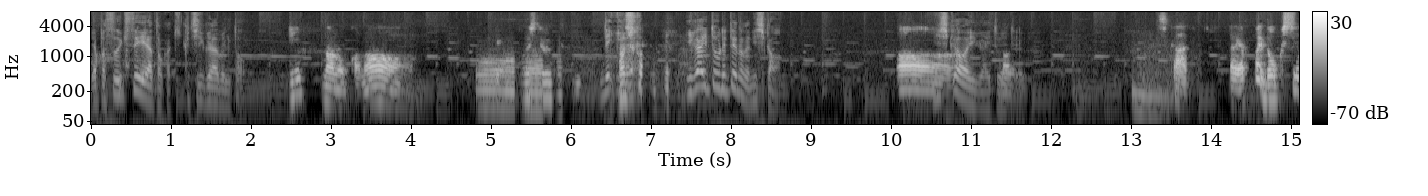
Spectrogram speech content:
やっぱ鈴木誠也とか菊池に比べるといなのかなお結婚してるで確か。意外と売れてるのが西川ああ。西川意外と売れてるうんしか。だからやっぱり独身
